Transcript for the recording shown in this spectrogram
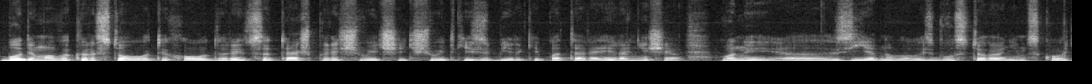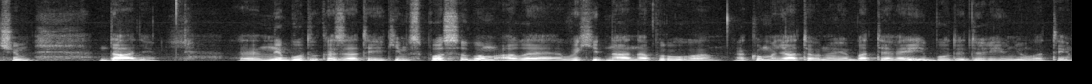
Будемо використовувати холдери, це теж пришвидшить швидкість збірки батарей. Раніше вони е, з'єднувалися двостороннім скотчем. Далі. Не буду казати, яким способом, але вихідна напруга акумуляторної батареї буде дорівнювати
